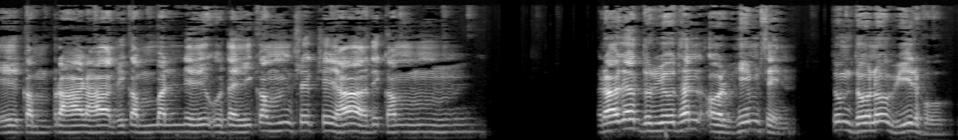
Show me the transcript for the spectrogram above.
एकम प्राणाधिकम मन्ये उदयिकम शिक्षयाधिकम। राजा दुर्योधन और भीमसेन, तुम दोनों वीर हो।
